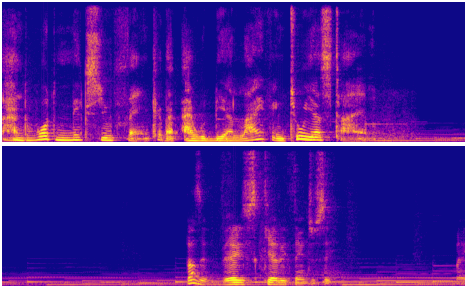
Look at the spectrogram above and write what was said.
And what makes you think that I would be alive in two years' time? That's a very scary thing to say. By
